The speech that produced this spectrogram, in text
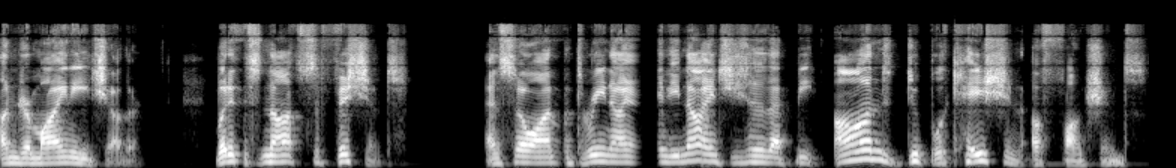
undermine each other. But it's not sufficient. And so on 399, she says that beyond duplication of functions,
